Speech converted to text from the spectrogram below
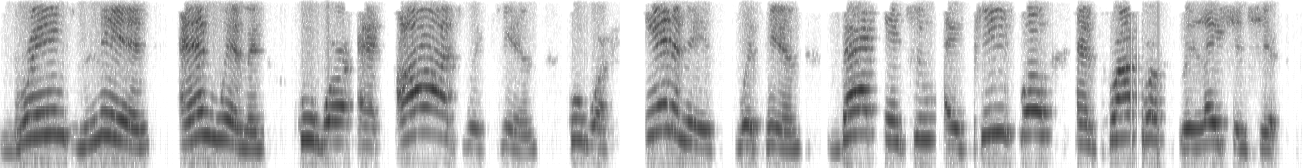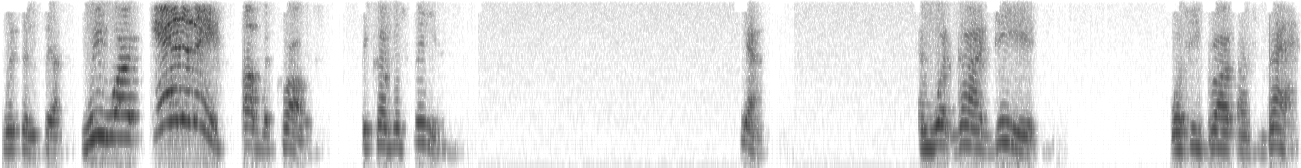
brings men and women who were at odds with him, who were enemies with him, back into a peaceful and proper relationship with himself. We were enemies of the cross because of sin. Yeah. And what God did was he brought us back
